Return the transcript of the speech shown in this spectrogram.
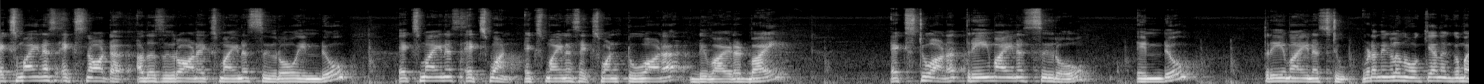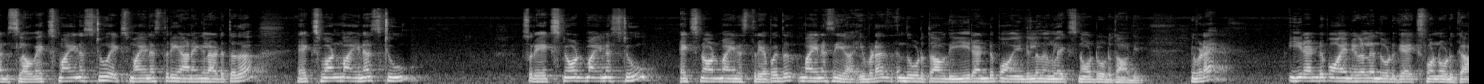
എക്സ് മൈനസ് എക്സ് നോട്ട് അത് സീറോ ആണ്. X minus zero into x minus x one x minus x one two ആണ് ഡിവൈഡഡ് ബൈ എക്സ് ടു ആണ്. Three minus zero into three minus two ഇവിടെ നിങ്ങൾ നോക്കിയാൽ നിങ്ങൾക്ക് മനസ്സിലാവും. X minus two x minus three ആണെങ്കിൽ അടുത്തത് x one minus two sorry x naught minus two x naught minus three അപ്പോൾ ഇത് മൈനസ് ചെയ്യുക. ഇവിടെ എന്ത് കൊടുത്താൽ മതി? ഈ രണ്ട് പോയിന്റിൽ നിങ്ങൾ എക്സ് നോട്ട് കൊടുത്താൽ മതി. ഇവിടെ ഈ രണ്ട് പോയിന്റുകളിൽ എന്ത് കൊടുക്കുക? എക്സ് വൺ കൊടുക്കുക.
